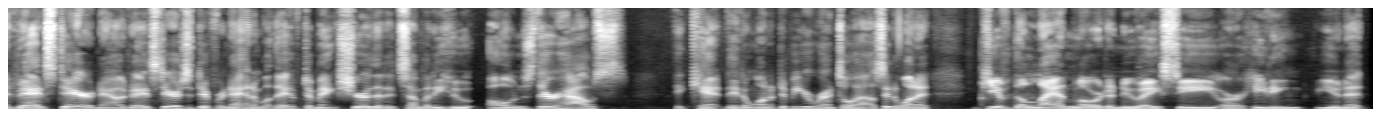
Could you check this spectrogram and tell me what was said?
Advanced Air now, Advanced Air is a different animal. They have to make sure that it's somebody who owns their house. They can't. They don't want it to be a rental house. They don't want to give the landlord a new AC or heating unit.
